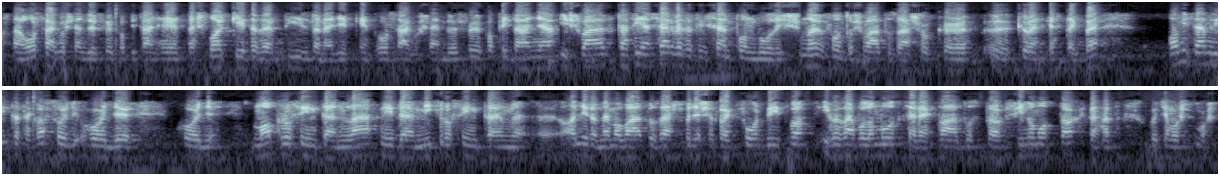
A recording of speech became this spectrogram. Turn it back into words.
aztán országos rendőrfőkapitány helyettes, majd 2010-ben egyébként országos rendőrfőkapitányá is vált. Tehát ilyen szervezeti szempontból is nagyon fontos változások következtek be. Amit említettek az, hogy, hogy, hogy makroszinten látni, de mikroszinten annyira nem a változást, vagy esetleg fordítva. Igazából a módszerek változtak, finomodtak, tehát hogyha most, most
